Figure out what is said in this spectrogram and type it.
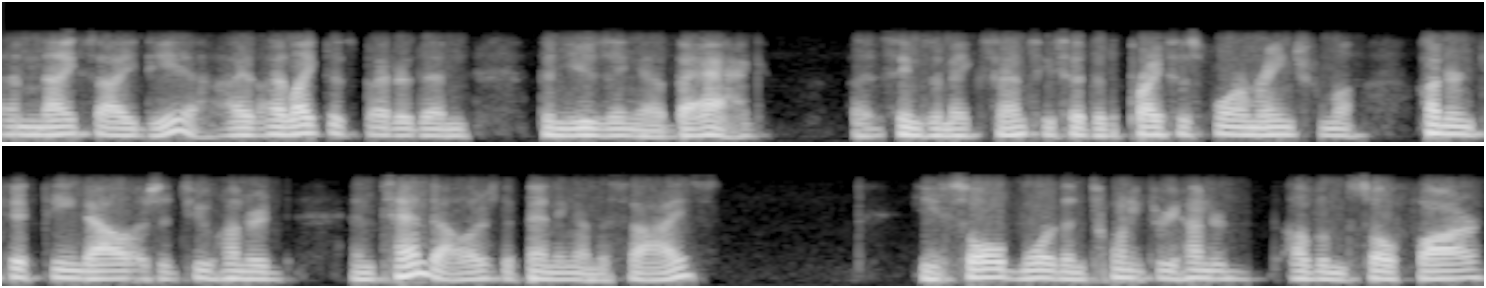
a nice idea. I, I like this better than than using a bag. It seems to make sense. He said that the prices for them range from $115 to $210, depending on the size. He sold more than 2,300 of them so far,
